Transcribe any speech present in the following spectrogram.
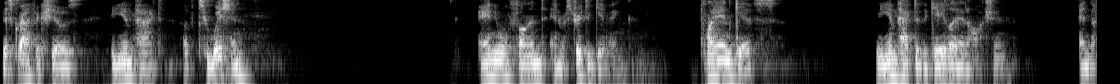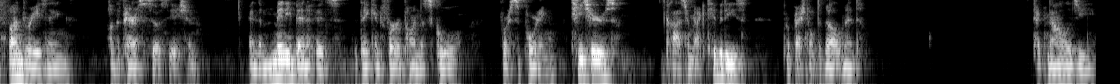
This graphic shows the impact of tuition annual fund and restricted giving, planned gifts, the impact of the gala and auction, and the fundraising of the Parents Association, and the many benefits that they confer upon the school for supporting teachers, classroom activities, professional development, technology,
